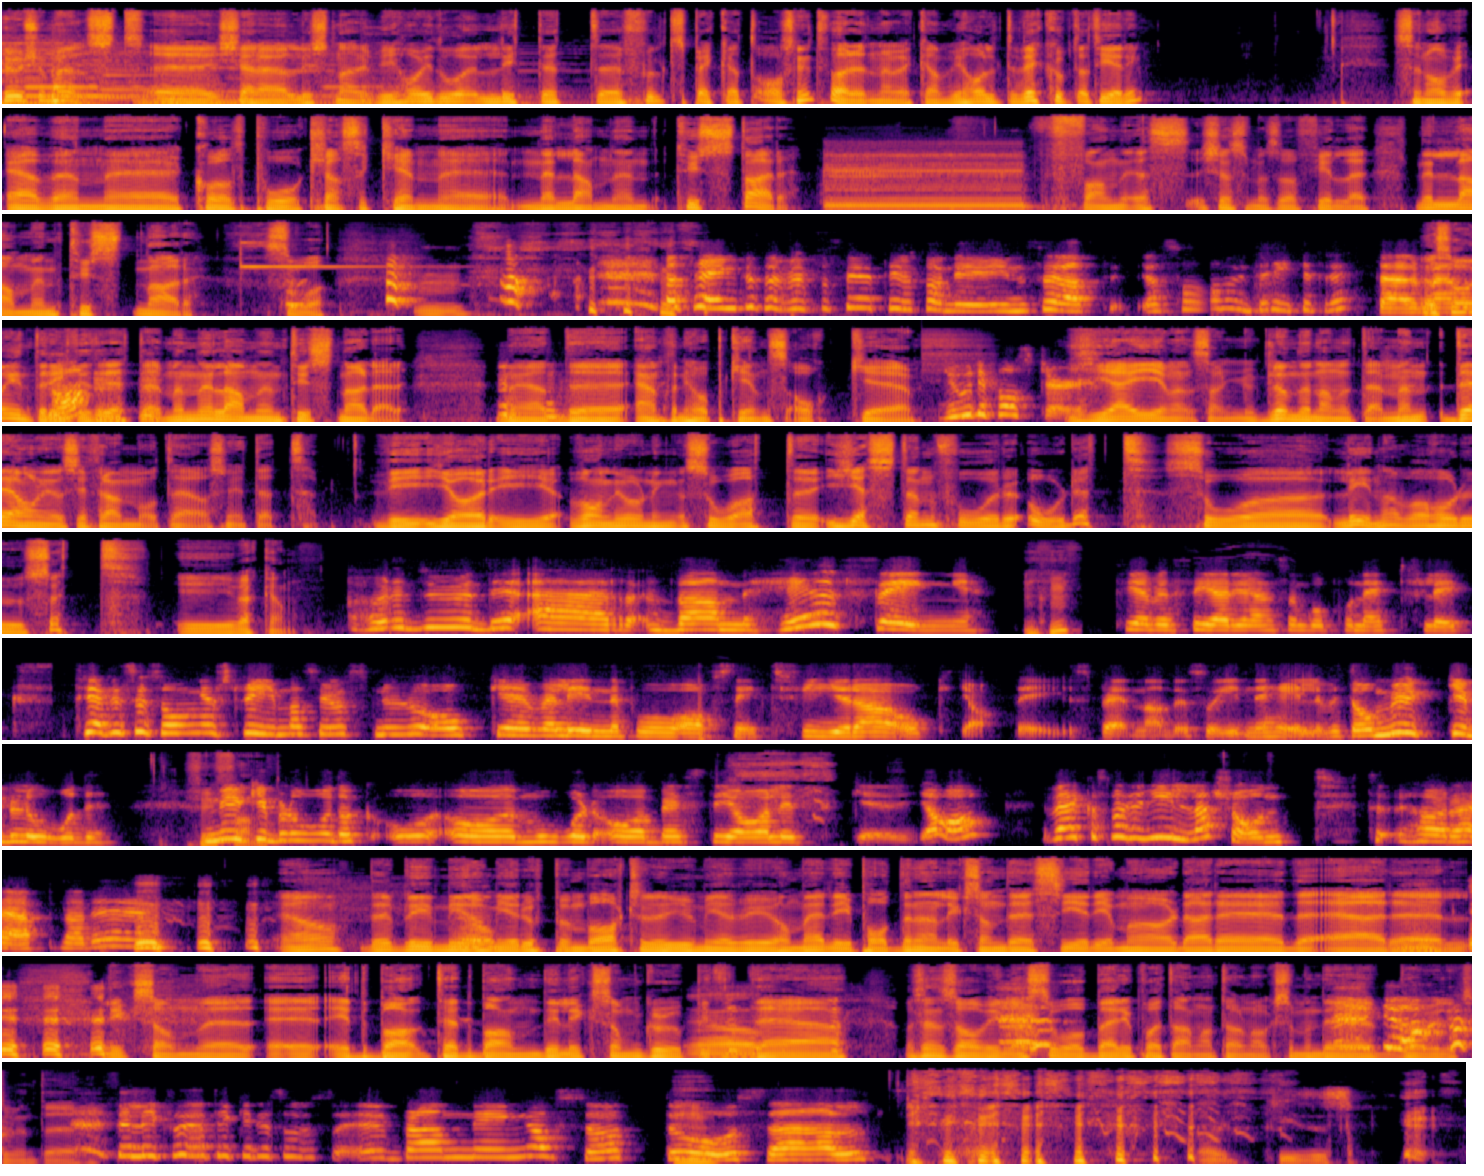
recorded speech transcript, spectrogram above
Hur som helst, eh, kära lyssnare, vi har ju då ett litet eh, fullt späckat avsnitt för er den här veckan. Vi har lite veckuppdatering. Sen har vi även eh, kollat på klassikern eh, När lammen tystar. Fan, det känns som jag sa fel där. När lammen tystnar. Så. Jag tänkte så att vi får se till så ni inser att jag sa nog inte riktigt rätt där. Jag men... sa inte riktigt ja. rätt där, men När lammen tystnar där. Med eh, Anthony Hopkins och eh, Judy Foster. Jajamensan, jag glömde namnet där, men det har ni att se fram emot det här avsnittet. Vi gör i vanlig ordning så att eh, gästen får ordet. Så Lina, vad har du sett i veckan? Hörru du, det är Van Helsing. Mhm. TV-serien som går på Netflix. Tredje säsongen streamas just nu och är väl inne på avsnitt fyra och ja, det är ju spännande så in i helvete. Och mycket blod! Mycket blod och, och, och mord och bestialisk, ja. Det verkar som att jag gillar sånt. Hör och häpna. Det, Ja, det blir mer och Ja. mer uppenbart ju mer vi har med det i podden. Liksom, det är seriemördare, det är eh, liksom eh, Ed ba- Ted Bundy, liksom groupie Ja. till det. Och sen så har vi Lasse Åberg på ett annat hörn också, men det behöver vi liksom inte... det är liksom, jag tycker det är som blandning av sött Mm. och salt. Oh, Jesus.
